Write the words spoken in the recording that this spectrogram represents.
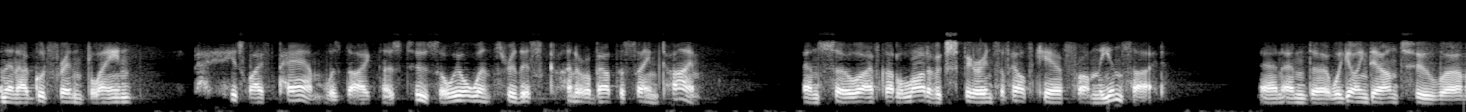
And then our good friend Blaine, his wife Pam, was diagnosed too. So we all went through this kind of about the same time. And so I've got a lot of experience of healthcare from the inside. And, and uh, we're going down to uh,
